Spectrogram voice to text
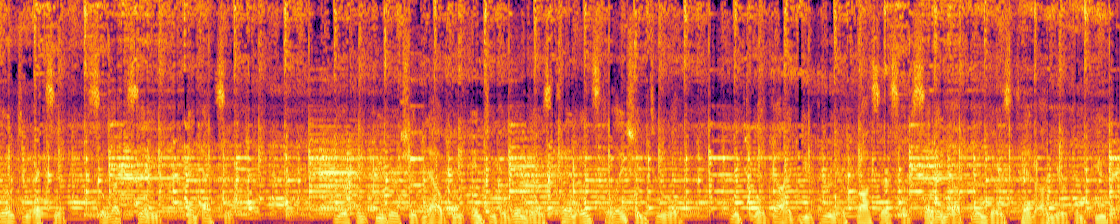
go to Exit, installation tool, which will guide you through the process of setting up Windows 10 on your computer.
